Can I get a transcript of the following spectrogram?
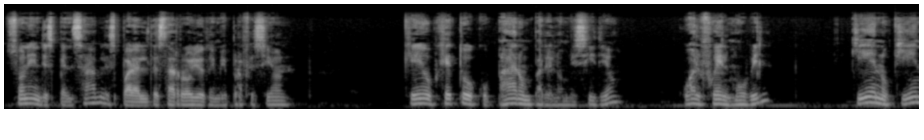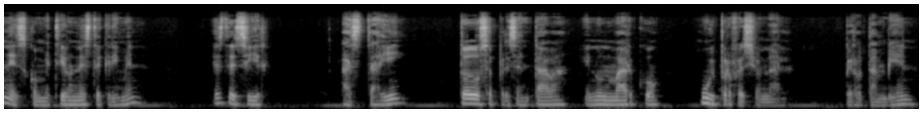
son indispensables para el desarrollo de mi profesión. ¿Qué objeto ocuparon para el homicidio? ¿Cuál fue el móvil? ¿Quién o quiénes cometieron este crimen? Es decir, hasta ahí todo se presentaba en un marco muy profesional. pero también,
